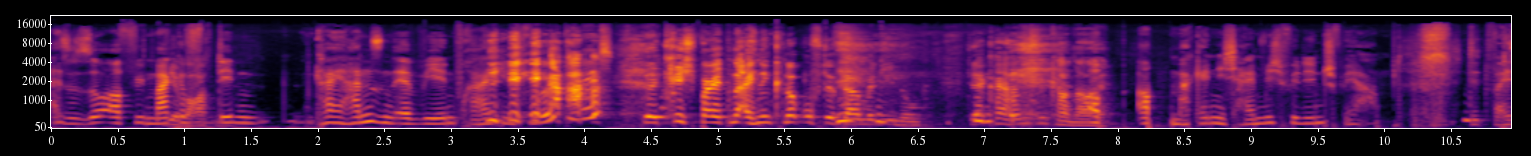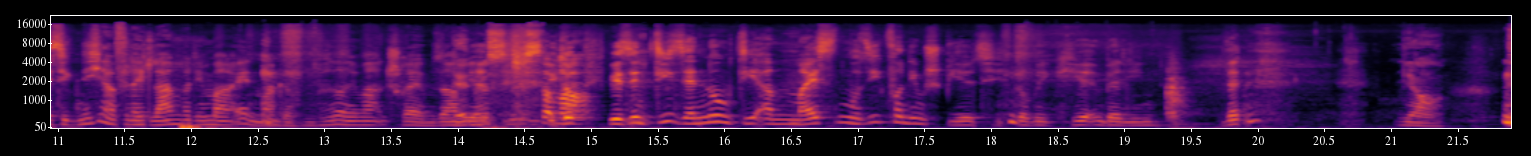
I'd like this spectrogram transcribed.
Also so oft wie Macke den Kai Hansen erwähnt, frage ich mich wirklich, Der kriegt bald einen Knopf auf der Fernbedienung. Der Kai Hansen-Kanal. ob, ob Macke nicht heimlich für den schwärmt. Das weiß ich nicht, aber vielleicht laden wir den mal ein, Marke. Müssen wir den mal anschreiben. Sagen wir, ich glaub, wir sind die Sendung, die am meisten Musik von dem spielt, glaube ich, hier in Berlin. Wetten? Ja.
